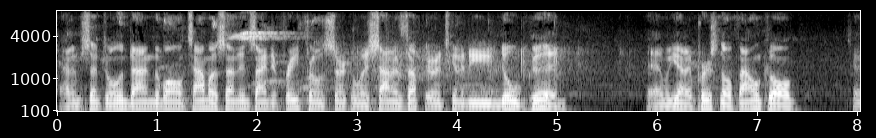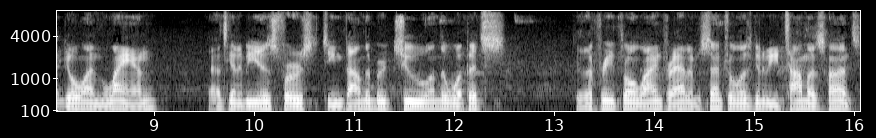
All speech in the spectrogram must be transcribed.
Adams Central inbounding the ball. Thomas on inside the free throw circle. His shot is up there. It's going to be no good. And we got a personal foul called. It's going to go on Land. That's going to be his first. Team foul number two on the Whippets. To the free throw line for Adams Central is going to be Thomas Hunt.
